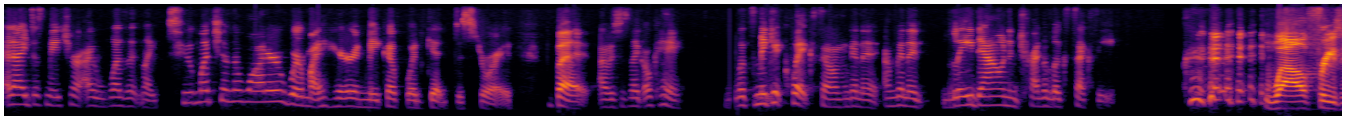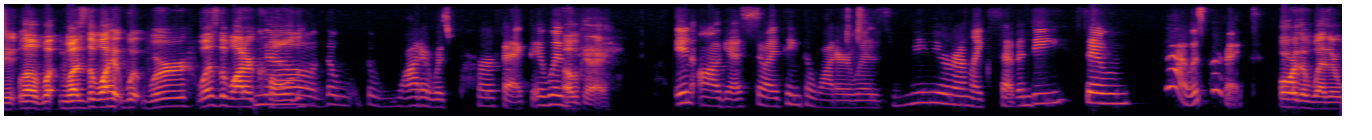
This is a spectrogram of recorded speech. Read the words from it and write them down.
and I just made sure I wasn't like too much in the water where my hair and makeup would get destroyed. But I was just like, okay, let's make it quick. So I'm gonna I'm gonna lay down and try to look sexy. While freezing. Well, what was the water? Were was the water cold? No, the the water was perfect. It was okay in August, so I think the water was maybe around like seventy. So yeah, it was perfect. Or the weather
